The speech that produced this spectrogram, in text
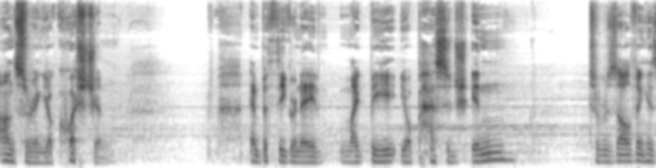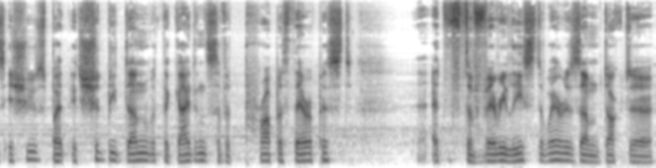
answering your question, empathy grenade might be your passage in to resolving his issues, but it should be done with the guidance of a proper therapist. At the very least, where is um Doctor?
